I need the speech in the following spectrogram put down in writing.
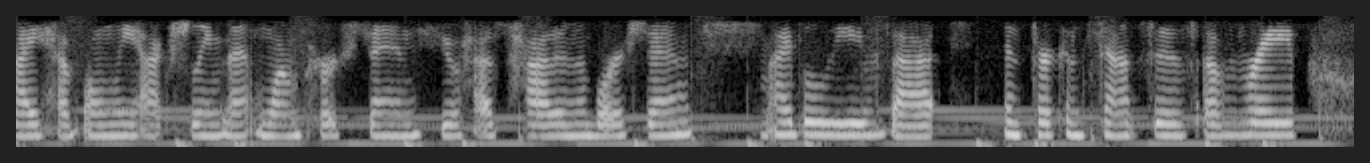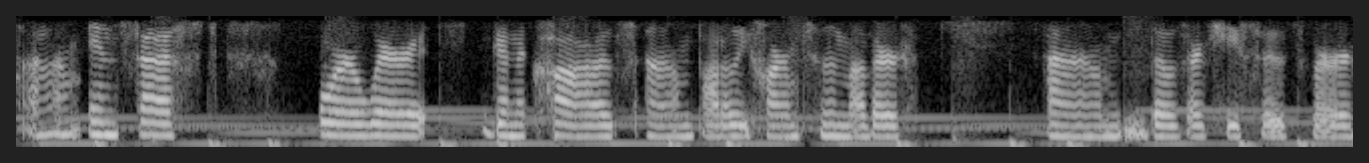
I have only actually met one person who has had an abortion. I believe that in circumstances of rape, um, incest, or where it's going to cause um, bodily harm to the mother, um, those are cases where,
